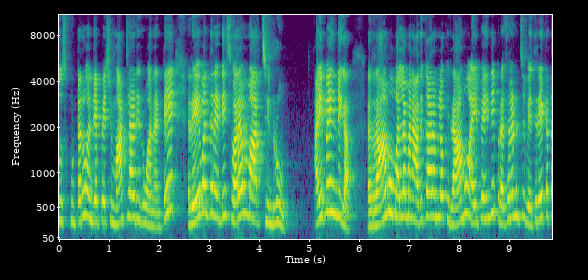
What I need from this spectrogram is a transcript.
చూసుకుంటారు అని చెప్పేసి మాట్లాడిరు అని అంటే రేవంత్ రెడ్డి స్వరం మార్చిండ్రు. అయిపోయింది ఇక. రాము మళ్ళీ మన అధికారంలోకి రాము అయిపోయింది. ప్రజల నుంచి వ్యతిరేకత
